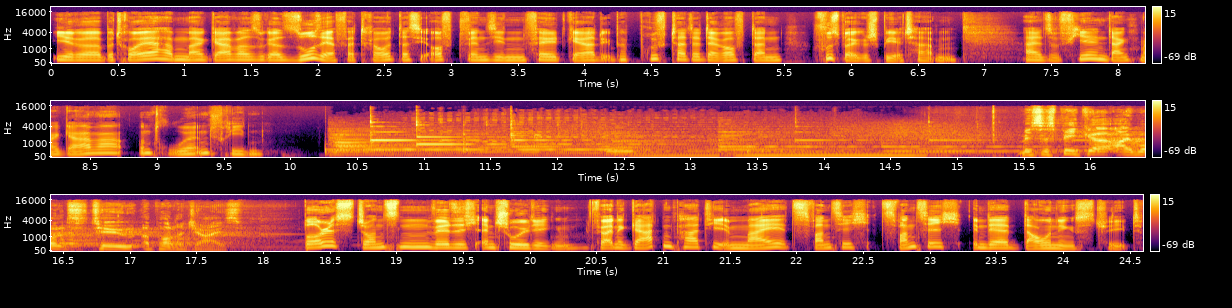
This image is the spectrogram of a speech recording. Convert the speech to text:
Ihre Betreuer haben Magawa sogar so sehr vertraut, dass sie oft, wenn sie ein Feld gerade überprüft hatte, darauf dann Fußball gespielt haben. Also vielen Dank Magawa und Ruhe in Frieden. Mr. Speaker, I want to apologize. Boris Johnson will sich entschuldigen für eine Gartenparty im Mai 2020 in der Downing Street.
